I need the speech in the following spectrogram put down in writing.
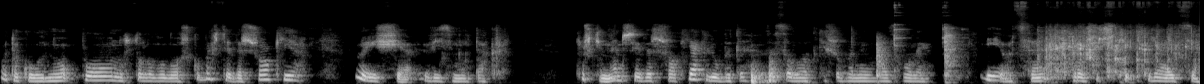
Отаку одну повну столову ложку. Бачите, вершок є. Ну і ще візьму так. Трошки менший вершок. Як любите за солодкі, щоб вони у вас були. І оце трошечки яйця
